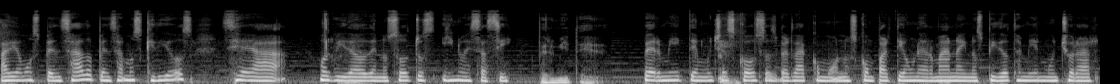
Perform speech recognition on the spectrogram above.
habíamos pensado, pensamos que Dios se ha olvidado de nosotros y no es así. Permite. Permite muchas cosas, ¿verdad? Como nos compartía una hermana y nos pidió también mucho orar.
